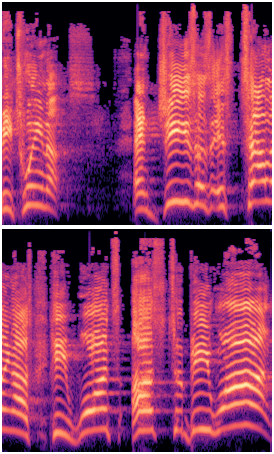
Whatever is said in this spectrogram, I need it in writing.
between us. And Jesus is telling us he wants us to be one.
